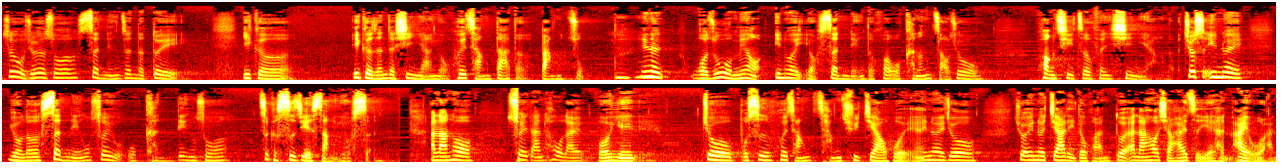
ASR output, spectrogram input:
所以我觉得说圣灵真的对一个一个人的信仰有非常大的帮助。嗯，因为我如果没有因为有圣灵的话，我可能早就放弃这份信仰了。就是因为有了圣灵，所以我肯定说这个世界上有神啊。然后虽然后来我也就不是非常常去教会，因为就就因为家里的反对啊，然后小孩子也很爱玩。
